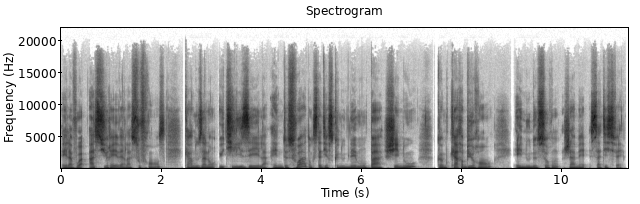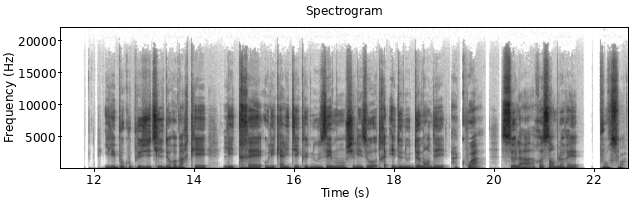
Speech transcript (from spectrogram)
est la voie assurée vers la souffrance, car nous allons utiliser la haine de soi, donc c'est-à-dire ce que nous n'aimons pas chez nous, comme carburant, et nous ne serons jamais satisfaits il est beaucoup plus utile de remarquer les traits ou les qualités que nous aimons chez les autres et de nous demander à quoi cela ressemblerait pour soi.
